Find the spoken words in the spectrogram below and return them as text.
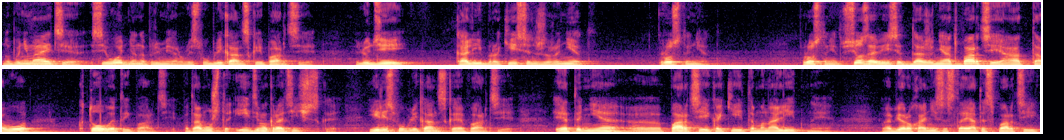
Но понимаете, сегодня, например, в республиканской партии людей калибра Киссинджера нет. Просто нет. Просто нет. Все зависит даже не от партии, а от того, кто в этой партии. Потому что и демократическая, и республиканская партия – это не э, партии какие-то монолитные. Во-первых, они состоят из партий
